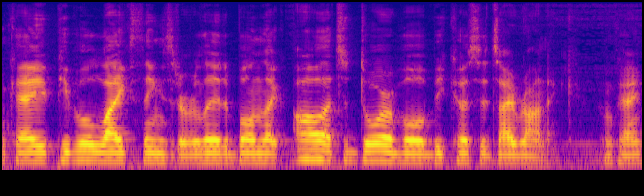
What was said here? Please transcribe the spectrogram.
Okay, people like things that are relatable and like, oh, that's adorable because it's ironic. Okay,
